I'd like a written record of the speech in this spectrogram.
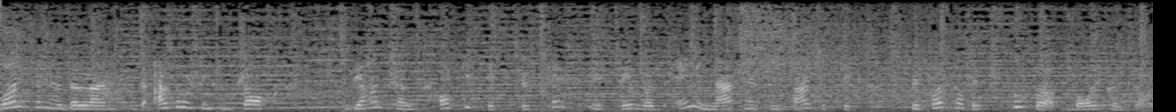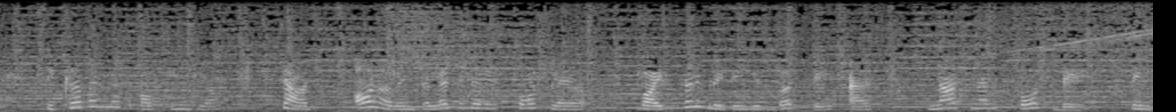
once in Netherlands, the authorities broke Dhyanchand's hockey stick to check if there was any magnet inside the stick because of his superb ball control. The government of India starts honoring the legendary sport player by celebrating his birthday as National Sports Day since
